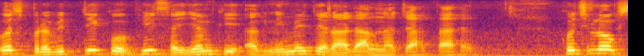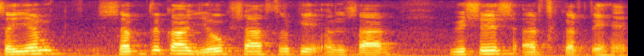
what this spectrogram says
उस प्रवृत्ति को भी संयम की अग्नि में जला डालना चाहता है। कुछ लोग संयम, शब्द का योग शास्त्र के अनुसार विशेष अर्थ करते हैं।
